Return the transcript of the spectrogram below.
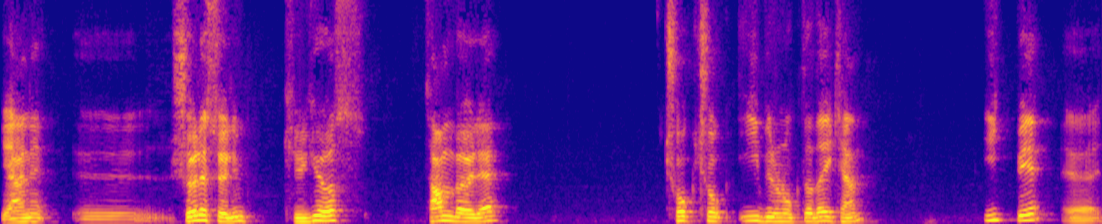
Yani e, şöyle söyleyeyim. Kyrgios tam böyle çok çok iyi bir noktadayken ilk bir e,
